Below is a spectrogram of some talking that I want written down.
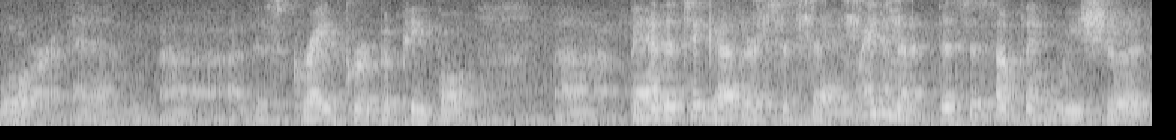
War. And uh, this great group of people uh, banded together to say, wait a minute, this is something we should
